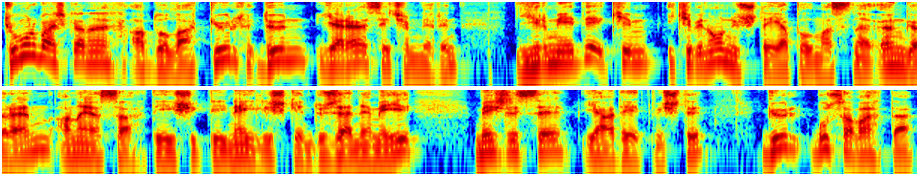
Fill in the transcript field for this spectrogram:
Cumhurbaşkanı Abdullah Gül dün yerel seçimlerin 27 Ekim 2013'te yapılmasını öngören anayasa değişikliğine ilişkin düzenlemeyi meclise iade etmişti. Gül bu sabah da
